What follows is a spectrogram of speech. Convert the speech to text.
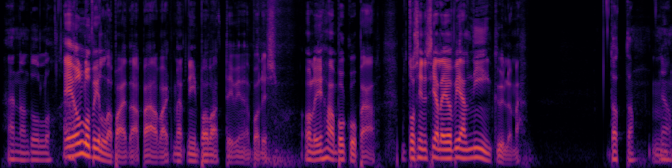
hän on tullut. Ei ollut villapaitaa päällä, vaikka me niin povattiin viime podissa. Oli ihan puku päällä. Mutta tosin siellä ei ole vielä niin kylmä. Totta, Mm. joo.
